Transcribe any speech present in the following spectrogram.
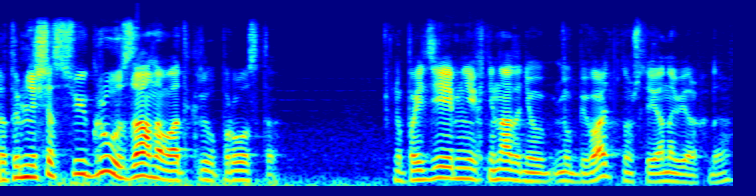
Да ты мне сейчас всю игру заново открыл просто. Ну, по идее, мне их не надо не убивать, потому что я наверх, да?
